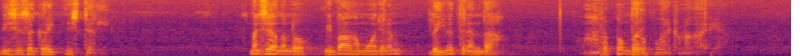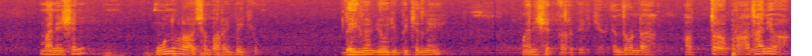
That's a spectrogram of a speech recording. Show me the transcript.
This is a great mystery മനസ്സിലാകുന്നുണ്ടോ? വിവാഹമോചനം ദൈവത്തിന് എന്താ അറപ്പും വെറുപ്പുമായിട്ടുള്ള കാര്യമാണ്. മനുഷ്യൻ മൂന്ന് പ്രാവശ്യം പറയിപ്പിക്കും. ദൈവം യോജിപ്പിച്ചതിനെ മനുഷ്യൻ പറയിപ്പിക്കുക എന്തുകൊണ്ടാണ് അത്ര പ്രാധാന്യമാണ്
